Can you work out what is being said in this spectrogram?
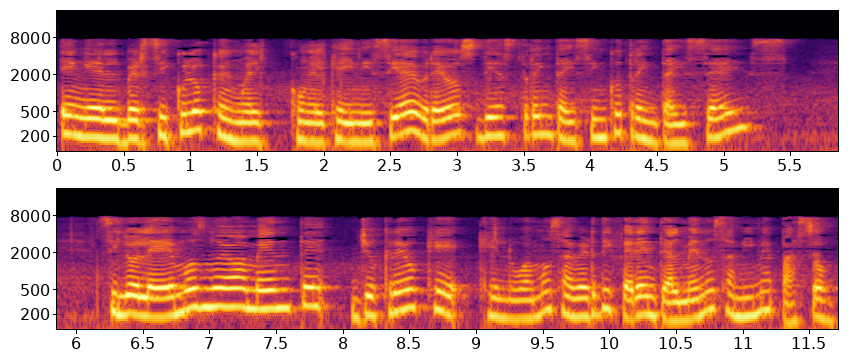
En el versículo con el, con el que inicia Hebreos 10, 35, 36, si lo leemos nuevamente, yo creo que, que lo vamos a ver diferente, al menos a mí me pasó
